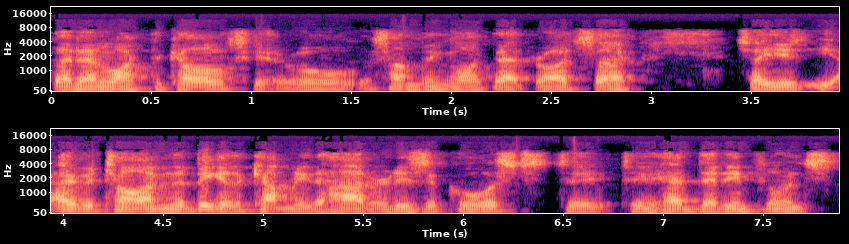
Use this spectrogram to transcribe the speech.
they don't like the culture or something like that, right? So so you, over time, the bigger the company, the harder it is, of course, to, to have that influence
